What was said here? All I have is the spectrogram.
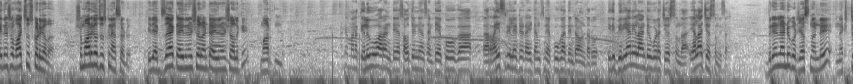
ఐదు నిమిషాలు వాచ్ చూసుకోడు కదా సుమారుగా చూసుకుని వేస్తాడు ఇది ఎగ్జాక్ట్ ఐదు నిమిషాలు అంటే ఐదు నిమిషాలకి మారుతుంది. అంటే మన తెలుగు వారంటే సౌత్ ఇండియన్స్ అంటే ఎక్కువగా రైస్ రిలేటెడ్ ఐటమ్స్ని ఎక్కువగా తింటూ ఉంటారు. ఇది బిర్యానీ లాంటివి కూడా చేస్తుందా? ఎలా చేస్తుంది సార్? బిర్యానీ లాంటివి కూడా చేస్తుందండి. నెక్స్ట్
